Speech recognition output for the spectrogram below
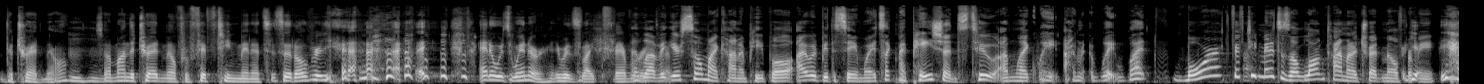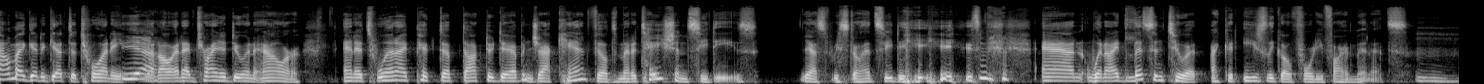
the treadmill. Mm-hmm. So I'm on the treadmill for 15 minutes. Is it over yet? and it was winter. It was like February. I love time. it. You're so my kind of people. I would be the same way. It's like my patience too. I'm like, wait, I'm, wait, what? More? 15 minutes is a long time on a treadmill for yeah, me. How am I going to get to 20? Yeah. You know, and I'm trying to do an hour. And it's when I picked up Dr. Deb and Jack Canfield's meditation CDs. Yes, we still had CDs. and when I'd listen to it, I could easily go 45 minutes. Mm.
